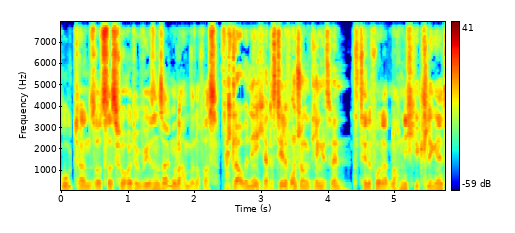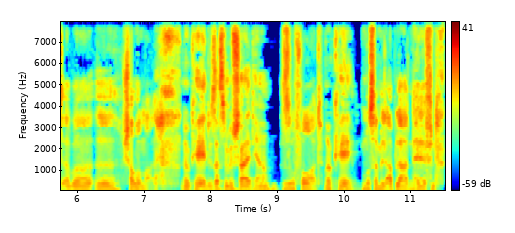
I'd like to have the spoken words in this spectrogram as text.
Gut, dann soll es das für heute gewesen sein oder haben wir noch was? Ich glaube nicht. Hat das Telefon schon geklingelt, Sven? Das Telefon hat noch nicht geklingelt, aber äh, schauen wir mal. Okay, du sagst mir Bescheid, ja? Sofort. Okay. Muss er mit Abladen helfen.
